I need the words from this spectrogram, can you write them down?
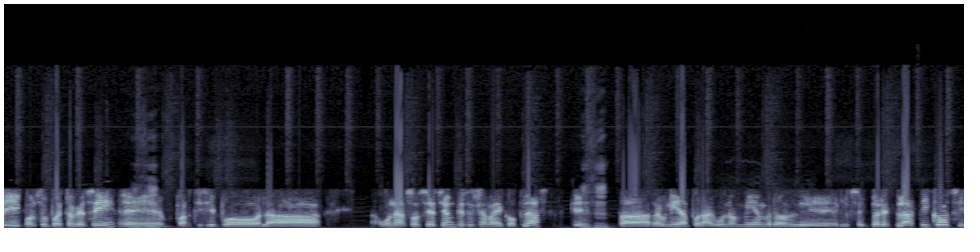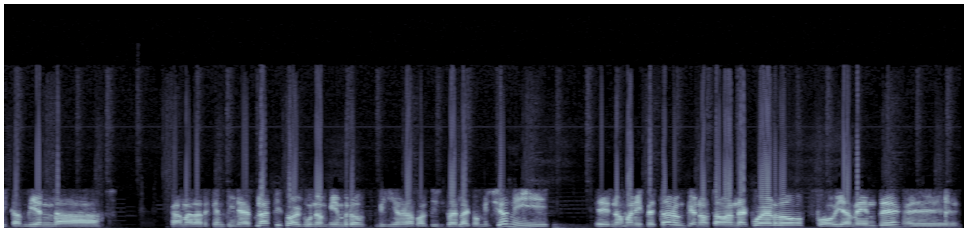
Sí, por supuesto que sí. Eh, Participó la una asociación que se llama Ecoplas, que está reunida por algunos miembros de los sectores plásticos y también la Cámara Argentina de Plástico. Algunos miembros vinieron a participar en la comisión y eh, nos manifestaron que no estaban de acuerdo, obviamente. eh,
